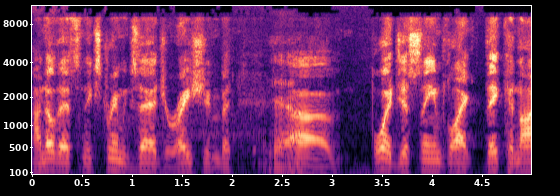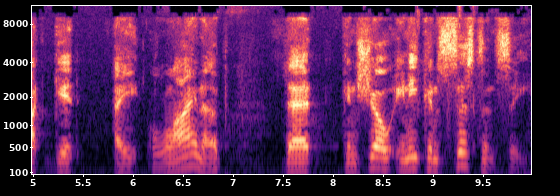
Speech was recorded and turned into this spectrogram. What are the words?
I know that's an extreme exaggeration, but Yeah. Boy, it just seems like they cannot get a lineup that can show any consistency.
